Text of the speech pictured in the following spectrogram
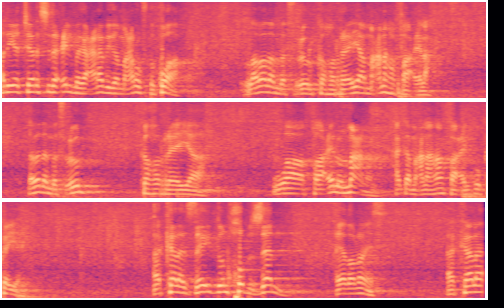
had iyo jeer sida cilmiga carabiga macruufka ku ah labada mafcuul ka horeeyaa macnaha faacila. Labada mafcuul ka horeeyaa waa faacilun macnan xagga macna ahaan faacil buu ka yahay. Akala zaydun khubzan ayaad odhanaysa. Akala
